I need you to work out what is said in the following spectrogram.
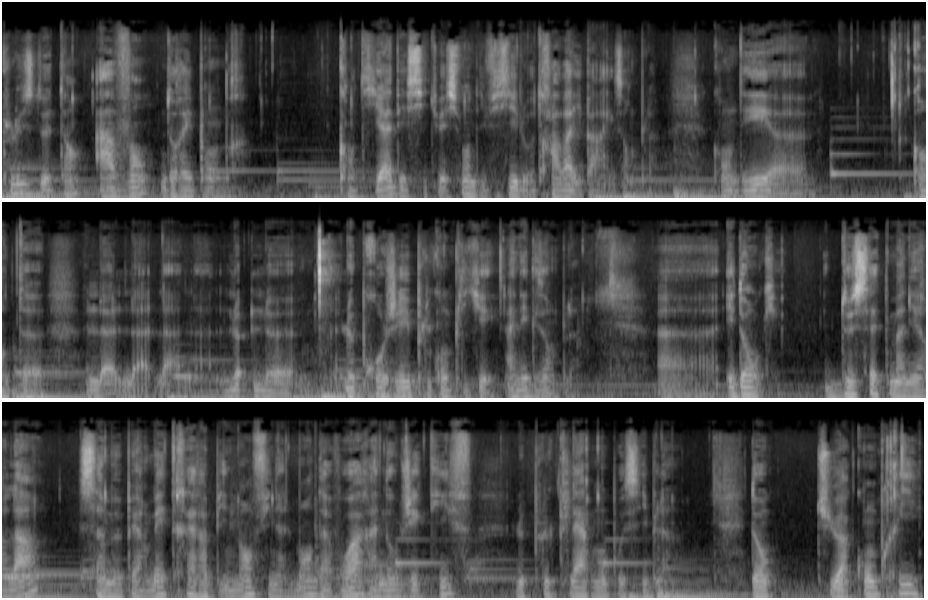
plus de temps avant de répondre. Quand il y a des situations difficiles au travail, par exemple, quand des, quand euh, le, projet est plus compliqué. Un exemple. Euh, et donc, de cette manière-là, ça me permet très rapidement finalement d'avoir un objectif le plus clairement possible. Donc, tu as compris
